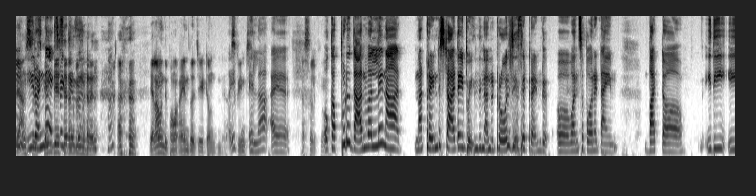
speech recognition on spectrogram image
డాన్స్ ఈ రెండే స్క్రీన్ expect చేశారనుకున్నారు. చేశాను. ఎలా ఉంది పవన్ ఆయనతో చేయటం స్క్రీన్ ఎలా ఆ, అసలు ఒకప్పుడు దానివల్లే నా నా ట్రెండ్ స్టార్ట్ అయిపోయింది నన్ను ట్రోల్ చేసే trend once upon a time but ఇది ఈ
